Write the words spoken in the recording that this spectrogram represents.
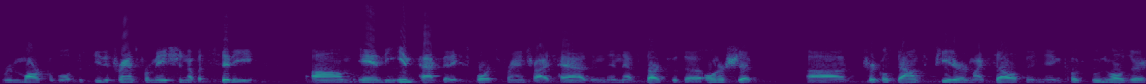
remarkable to see the transformation of a city. Um, and the impact that a sports franchise has, and, and that starts with the ownership uh, trickles down to Peter and myself and, and Coach Budenholzer.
